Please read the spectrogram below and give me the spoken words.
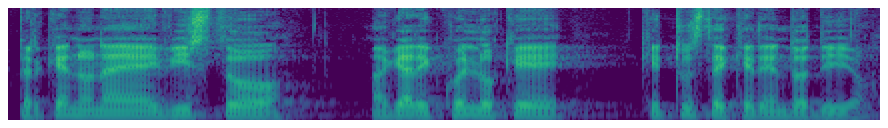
perché non hai visto magari quello che, che tu stai chiedendo a Dio.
